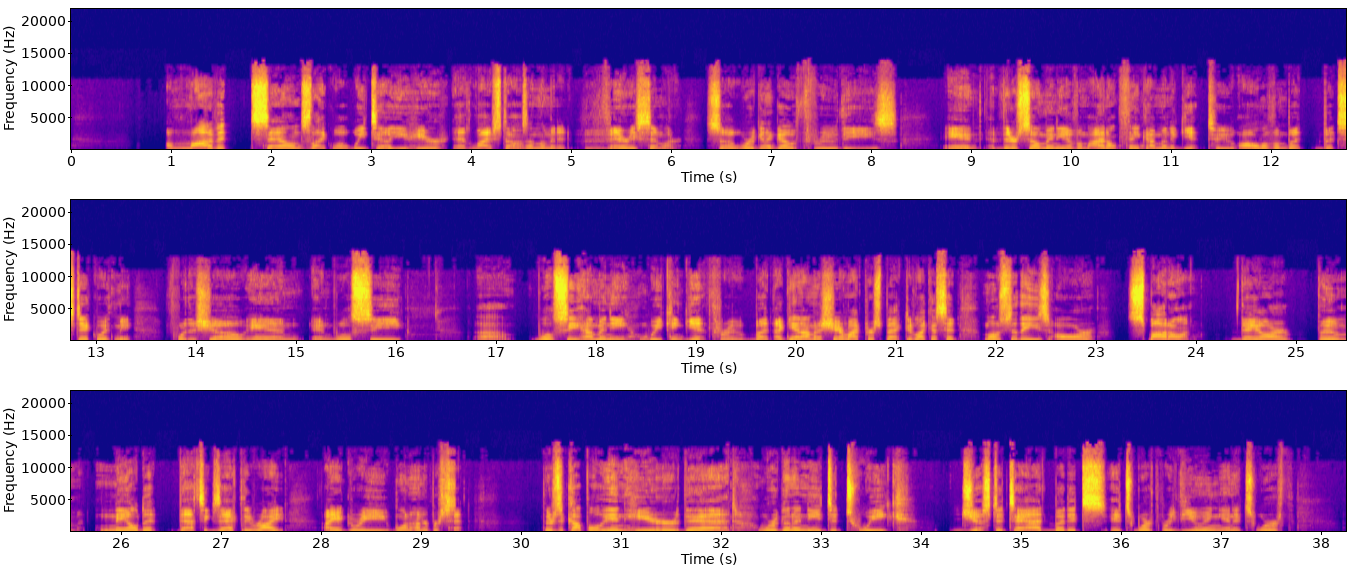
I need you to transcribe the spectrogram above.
a lot of it sounds like what we tell you here at Lifestyles Unlimited, very similar. So we're going to go through these and there's so many of them. I don't think I'm going to get to all of them, but but stick with me for the show and and we'll see uh, we'll see how many we can get through. But again, I'm going to share my perspective. Like I said, most of these are spot on. They are, boom, nailed it. That's exactly right. I agree 100%. There's a couple in here that we're going to need to tweak just a tad, but it's it's worth reviewing and it's worth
